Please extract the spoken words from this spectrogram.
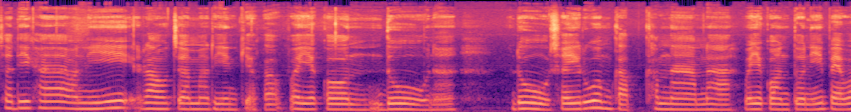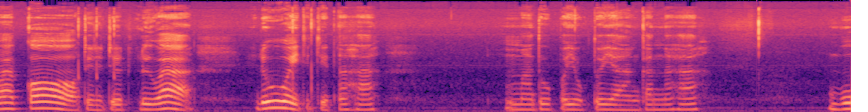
สวัสดีค่ะ วันนี้เราจะมาเรียนเกี่ยวกับไวยากรณ์โดนะโดใช้ร่วมกับคำนามนะคะไวยากรณ์ตัวนี้แปลว่าก็จุดๆหรือว่าด้วยจุดๆนะคะ มาดูประโยคตัวอย่างกันนะคะบุ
